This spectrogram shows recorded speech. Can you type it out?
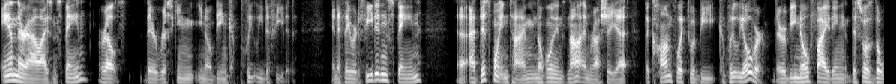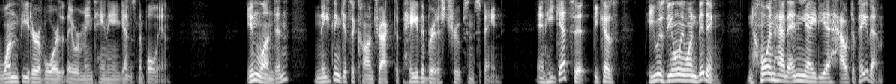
and their allies in Spain, or else they're risking, you know, being completely defeated. And if they were defeated in Spain, uh, at this point in time, Napoleon's not in Russia yet, the conflict would be completely over. There would be no fighting. This was the one theater of war that they were maintaining against Napoleon. In London, Nathan gets a contract to pay the British troops in Spain. And he gets it because he was the only one bidding. No one had any idea how to pay them.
